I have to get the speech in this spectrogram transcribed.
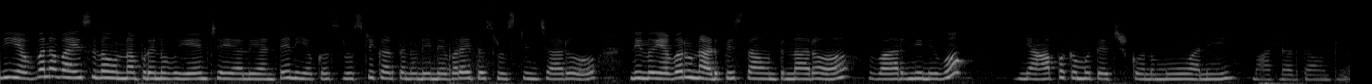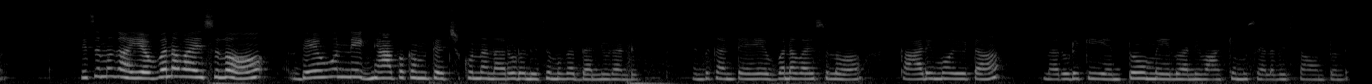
నీ యవ్వన వయసులో ఉన్నప్పుడు నువ్వు ఏం చేయాలి అంటే నీ యొక్క సృష్టికర్తను నేను ఎవరైతే సృష్టించారో నిన్ను ఎవరు నడిపిస్తూ ఉంటున్నారో వారిని నువ్వు జ్ఞాపకము తెచ్చుకొనుము అని మాట్లాడుతూ ఉంటున్నాడు. నిజముగా యవ్వన వయసులో దేవుణ్ణి జ్ఞాపకం తెచ్చుకున్న నరుడు నిజముగా ధన్యుడండి. ఎందుకంటే యవ్వన వయసులో కాడిమోయుట నరుడికి ఎంతో మేలు అని వాక్యము సెలవిస్తూ ఉంటుంది.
